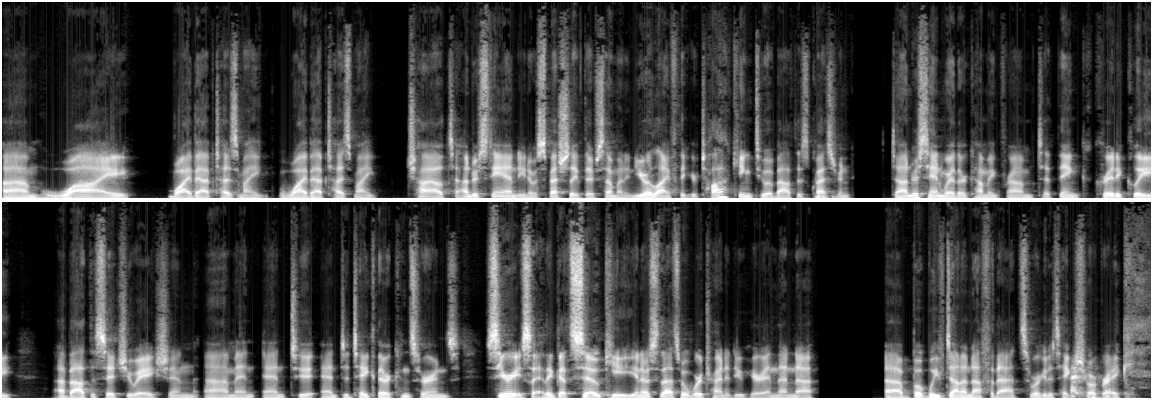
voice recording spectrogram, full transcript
um, why why baptize my why baptize my child to understand? You know, especially if there's someone in your life that you're talking to about this mm-hmm. question, mm-hmm. to understand where they're coming from, to think critically about the situation um, and and to and to take their concerns seriously. I think that's so key. You know, so that's what we're trying to do here. And then, uh, uh, but we've done enough of that, so we're going to take a short break.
